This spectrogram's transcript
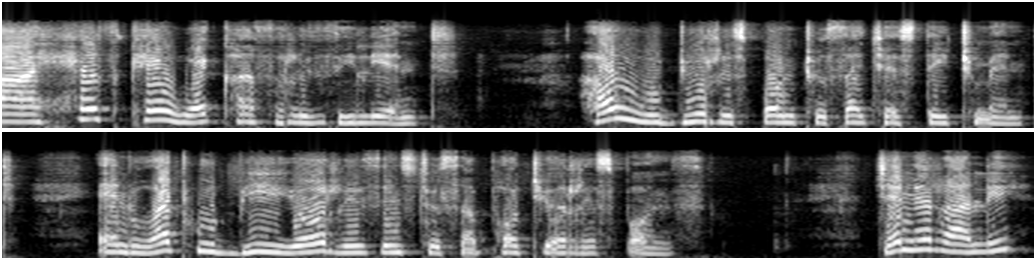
Are healthcare workers resilient? How would you respond to such a statement? And what would be your reasons to support your response? Generally,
